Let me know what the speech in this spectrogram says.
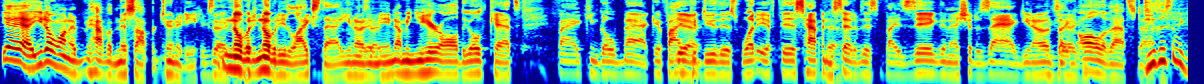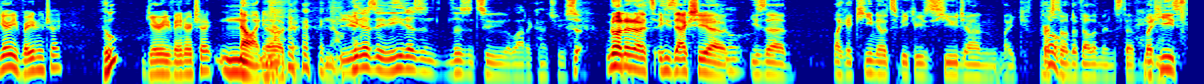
Yeah, yeah. You don't want to have a missed opportunity. Exactly. Nobody, nobody likes that. You know what I mean? I mean, you hear all the old cats. If I can go back, if I Yeah. could do this, what if this happened Yeah. instead of this? If I zigged and I should have zagged, you know, it's like all of that stuff. Do you listen to Gary Vaynerchuk? Who? Gary Vaynerchuk? No, I do No, not. okay. no. Do he doesn't. He doesn't listen to a lot of countries. So, no, no, no. It's, he's actually a Oh. he's a like a keynote speaker. He's huge on like oh. personal Oh. development and stuff. But he's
